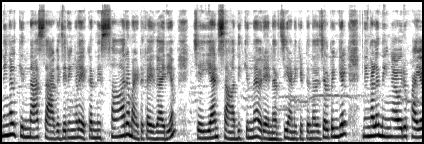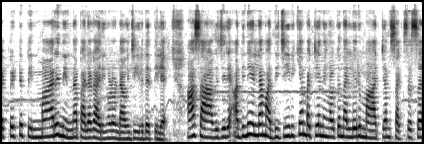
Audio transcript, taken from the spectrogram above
നിങ്ങൾക്ക് ഇന്ന് ആ സാഹചര്യങ്ങളെയൊക്കെ നിസ്സാരമായിട്ട് കൈകാര്യം ചെയ്യാൻ സാധിക്കുന്ന ഒരു എനർജിയാണ് കിട്ടുന്നത്. ചിലപ്പോൾ നിങ്ങൾ നിങ്ങൾ ഒരു ഭയപ്പെട്ട് പിന്മാറി നിന്ന പല കാര്യങ്ങളും ഉണ്ടാവും ജീവിതത്തിൽ ആ സാഹചര്യം അതിനെയെല്ലാം അതിജീവിക്കാൻ പറ്റിയ നിങ്ങൾക്ക് നല്ലൊരു മാറ്റം സക്സസ്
